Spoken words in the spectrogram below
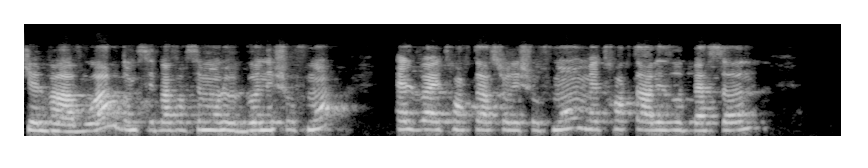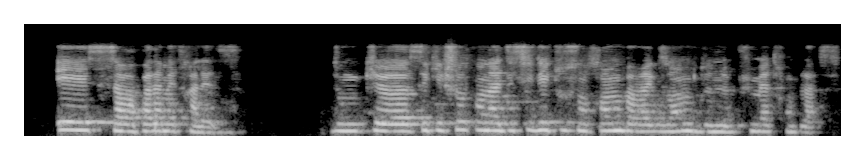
qu'elle va avoir, donc c'est pas forcément le bon échauffement elle va être en retard sur l'échauffement, mettre en retard les autres personnes et ça va pas la mettre à l'aise. Donc, euh, c'est quelque chose qu'on a décidé tous ensemble, par exemple, de ne plus mettre en place.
